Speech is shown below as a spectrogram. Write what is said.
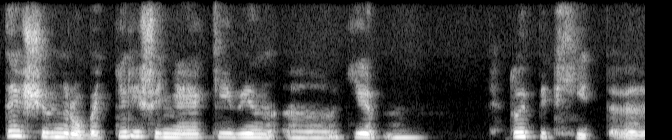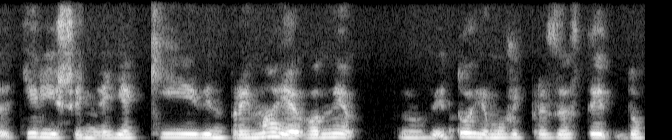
те, що він робить, ті рішення, які він, е, ті, той підхід, е, ті рішення, які він приймає, вони ну, в ітогі можуть призвести до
